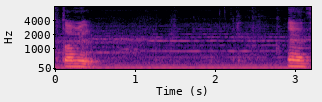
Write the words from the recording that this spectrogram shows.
Tutamıyorum. Evet.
